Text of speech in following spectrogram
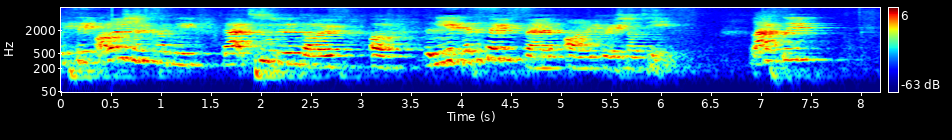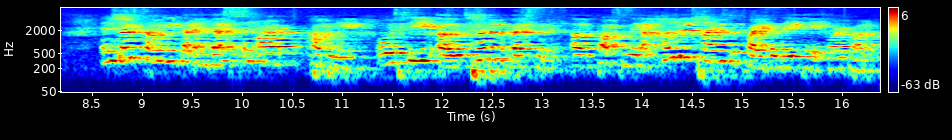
it saves auto insurance companies that $2 billion of the needed necessary to spend on recreational teams. Lastly, insurance companies that invest in our company will receive a return of investment of approximately 100 times the price that they pay for our products.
